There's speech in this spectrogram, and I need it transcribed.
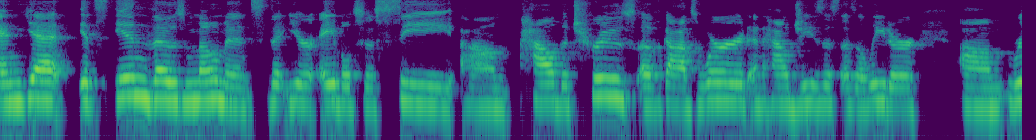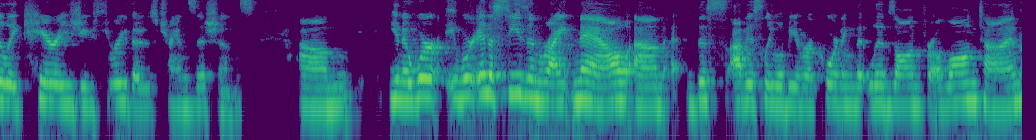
and yet it's in those moments that you're able to see um, how the truths of god's word and how jesus as a leader um, really carries you through those transitions. Um, you know we're we're in a season right now um, this obviously will be a recording that lives on for a long time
